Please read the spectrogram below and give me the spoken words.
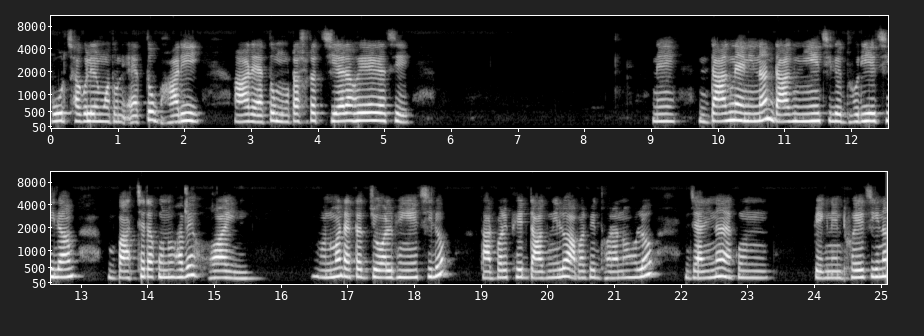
বোর ছাগলের মতন। এত ভারী আর এত মোটা সোটা চেহারা হয়ে গেছে। মানে ডাক নেয়নি না ডাক নিয়েছিল, ধরিয়েছিলাম। বাচ্চাটা কোনোভাবে হয়নি। মনমাট একটা জল ভেঙেছিল, তারপরে ফের ডাক নিল, আবার ফের ধরানো হলো। জানি না এখন প্রেগনেন্ট হয়েছে কি না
